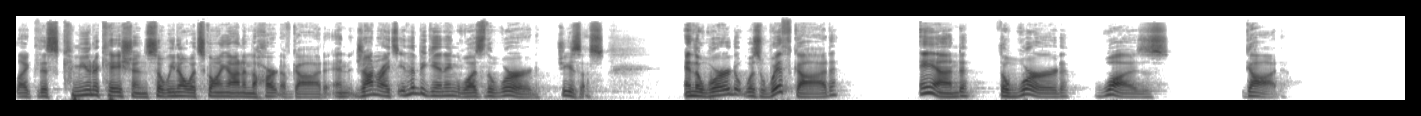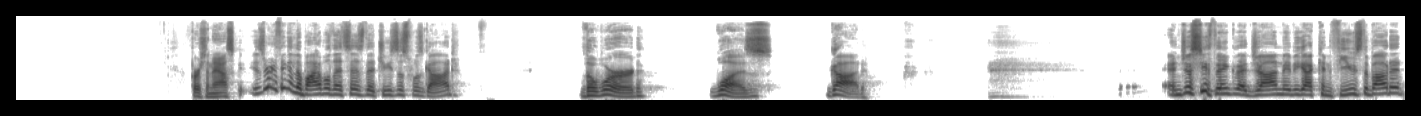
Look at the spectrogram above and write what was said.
like this communication so we know what's going on in the heart of God. And John writes, In the beginning was the Word, Jesus. And the Word was with God, and the Word was God. Person asks, Is there anything in the Bible that says that Jesus was God? The Word was God. And just you think that John maybe got confused about it?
